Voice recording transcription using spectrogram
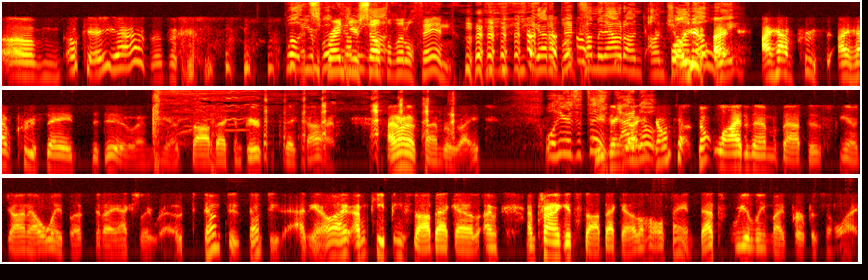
Um. Okay. Yeah. Well, you're spreading yourself out- a little thin. you, you got a book coming out on, on Well, John yeah, Elway. I, I have crus- I have crusades to do, and you know, Staubach and Pearson take time. I don't have time to write. Well, here's the thing. think I I- know. Don't tell, don't lie to them about this, you know, John Elway book that I actually wrote. Don't do don't do that. You know, I, I'm keeping Staubach out. Of, I'm I'm trying to get Staubach out of the Hall of Fame. That's really my purpose in life.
